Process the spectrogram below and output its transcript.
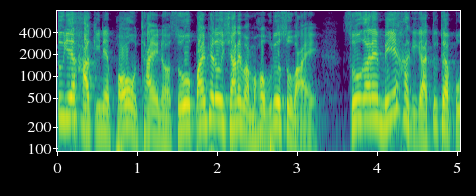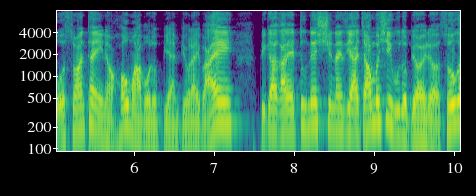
သူ့ရဲ့ဟာကီနဲ့ဖုံးအောင်ထားရင်တော့ဇိုးပိုင်းဖြတ်လို့ရနိုင်မှာမဟုတ်ဘူးလို့ဆိုပါတယ် ဇိုးကလည်းမင်းရဲ့ဟာကီကသူ့ထက်ပိုအစွမ်းထက်ရင်တော့ဟုတ်မှာပေါ့လို့ပြန်ပြောလိုက်ပါတယ်ပီကာကလည်းသူနဲ့ရှင်နိုင်စရာအကြောင်းမရှိဘူးလို့ပြောရတော့ဇိုးက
